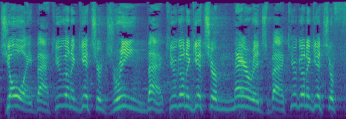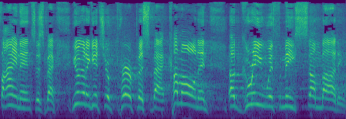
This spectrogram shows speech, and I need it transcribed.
joy back. You're going to get your dream back. You're going to get your marriage back. You're going to get your finances back. You're going to get your purpose back. Come on and agree with me, somebody.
